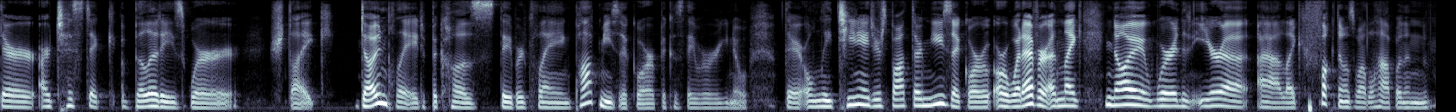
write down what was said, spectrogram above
their artistic abilities were like downplayed because they were playing pop music or because they were you know their only teenagers bought their music or or whatever. And like now we're in an era uh like fuck knows what'll happen in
